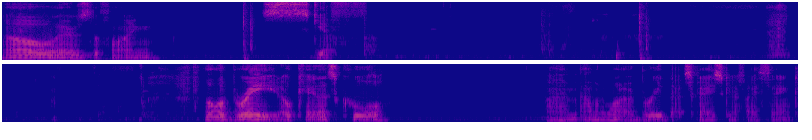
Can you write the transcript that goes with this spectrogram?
Oh, there's the flying skiff. Oh, abrade. Okay, that's cool. Um, I'm gonna want to braid that sky skiff, I think.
